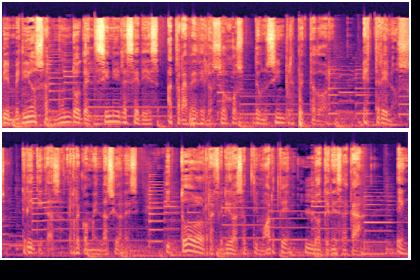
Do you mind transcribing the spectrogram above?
Bienvenidos al mundo del cine y las series a través de los ojos de un simple espectador. Estrenos, críticas, recomendaciones y todo lo referido a séptimo arte lo tenés acá, en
